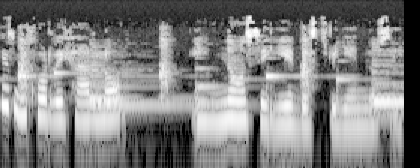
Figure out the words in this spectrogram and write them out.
es mejor dejarlo y no seguir destruyéndose.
